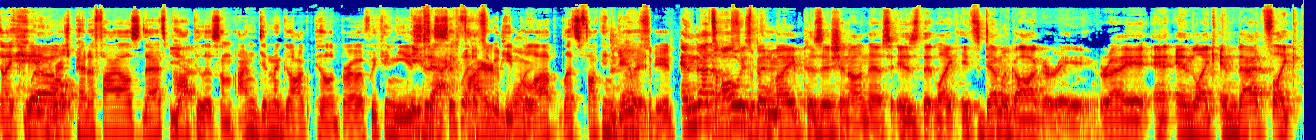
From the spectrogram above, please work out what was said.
like hating Well, rich pedophiles, that's yeah. populism. I'm demagogue pilled, bro. If we can use this to fire people point. up, let's fucking do it, a- dude. and that's always been point. my position on this is that like it's demagoguery right and, and like and that's like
